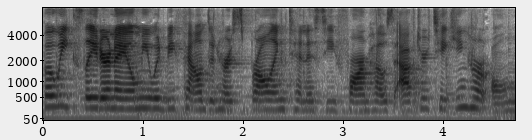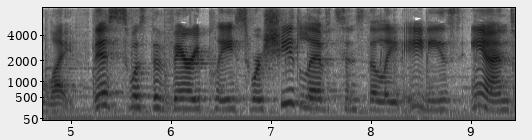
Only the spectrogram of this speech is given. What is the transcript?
But weeks later, Naomi would be found in her sprawling Tennessee farmhouse after taking her own life. This was the very place where she'd lived since the late 80s and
